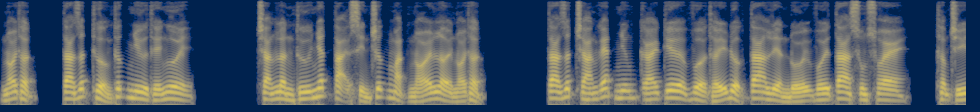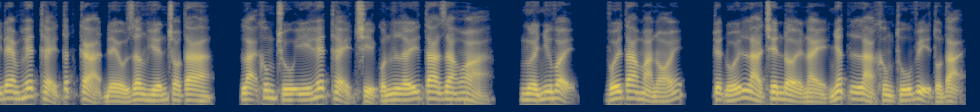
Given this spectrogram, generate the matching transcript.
Nói thật, ta rất thưởng thức như thế ngươi. Chản lần thứ nhất tại xỉn trước mặt nói lời nói thật. Ta rất chán ghét những cái kia vừa thấy được ta liền đối với ta xung xoe, thậm chí đem hết thể tất cả đều dâng hiến cho ta, lại không chú ý hết thể chỉ quấn lấy ta ra hỏa. Người như vậy, với ta mà nói, tuyệt đối là trên đời này nhất là không thú vị tồn tại.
